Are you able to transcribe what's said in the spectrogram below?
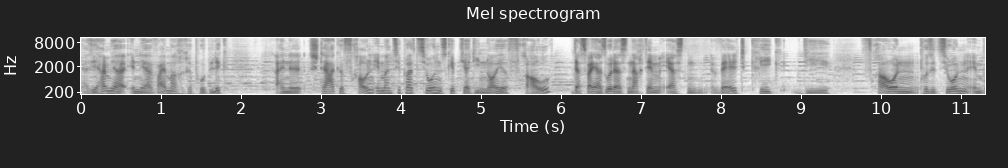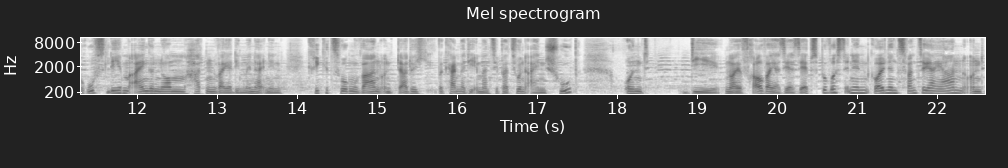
Ja, Sie haben ja in der Weimarer Republik eine starke Frauenemanzipation. Es gibt ja die neue Frau. Das war ja so, dass nach dem Ersten Weltkrieg die Frauen Positionen im Berufsleben eingenommen hatten, weil ja die Männer in den Krieg gezogen waren und dadurch bekam ja die Emanzipation einen Schub und die neue Frau war ja sehr selbstbewusst in den goldenen 20er Jahren und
